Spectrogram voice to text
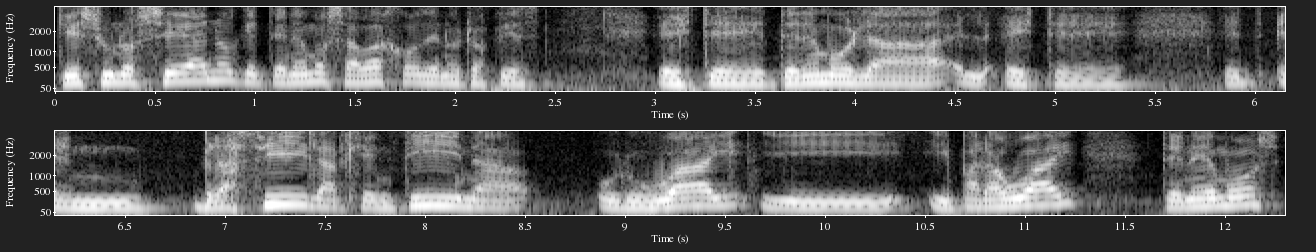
que es un océano que tenemos abajo de nuestros pies. Este, tenemos la, este, en Brasil, Argentina, Uruguay y, Paraguay, tenemos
